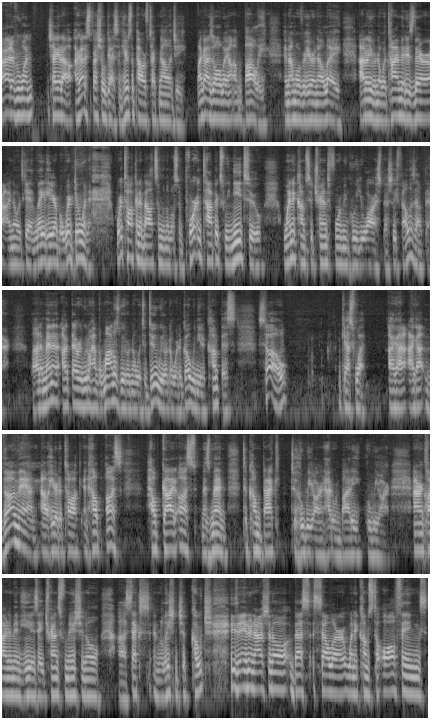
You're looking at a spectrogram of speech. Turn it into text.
All right, everyone, check it out. I got a special guest, and here's the power of technology. My guy's all the way on Bali, and I'm over here in LA. I don't even know what time it is there. I know it's getting late here, but we're doing it. We're talking about some of the most important topics we need to when it comes to transforming who you are, especially fellas out there. A lot of men out there, we don't have the models, we don't know what to do, we don't know where to go, we need a compass. So, guess what? I got, I got the man out here to talk and help us help guide us as men to come back to who we are and how to embody who we are. Aaron Kleinerman, he is a transformational uh, sex and relationship coach. He's an international bestseller when it comes to all things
